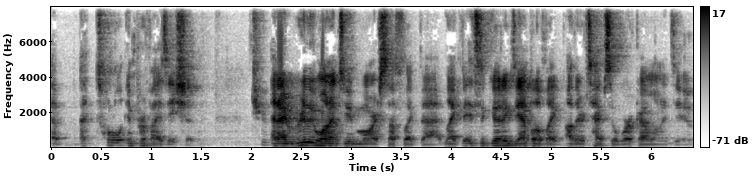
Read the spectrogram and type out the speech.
a, a total improvisation True. and I really want to do more stuff like that. Like it's a good example of like other types of work I want to do.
